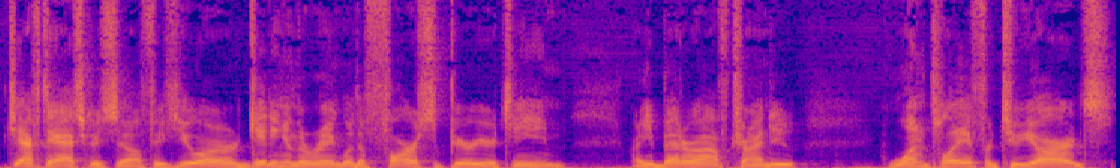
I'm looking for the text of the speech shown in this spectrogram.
But you have to ask yourself if you are getting in the ring with a far superior team, are you better off trying to one play for two yards,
